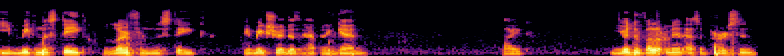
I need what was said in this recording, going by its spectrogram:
you make a mistake, learn from the mistake, and make sure it doesn't happen again. Like your development as a person,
